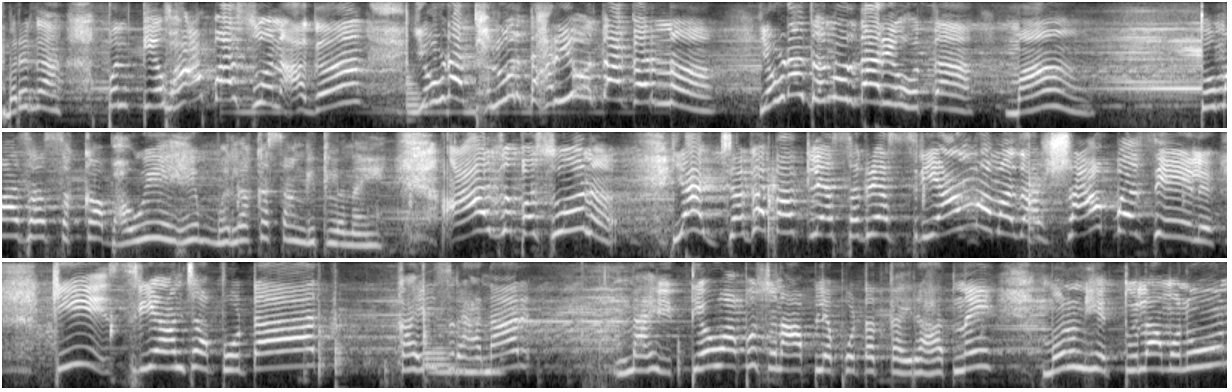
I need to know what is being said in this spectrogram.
बरं का? पण तेव्हापासून अगं एवढा धनुर्धारी होता कर्ण. एवढा धनुर्धारी होता. मा तो माझा सख्खा भाऊ आहे हे मला का सांगितलं नाही? आजपासून या जगतातल्या सगळ्या स्त्रियांना माझा शाप असेल की स्त्रियांच्या पोटात काहीच राहणार नाही. तेव्हापासून आपल्या पोटात काही राहत नाही. म्हणून हे तुला म्हणून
